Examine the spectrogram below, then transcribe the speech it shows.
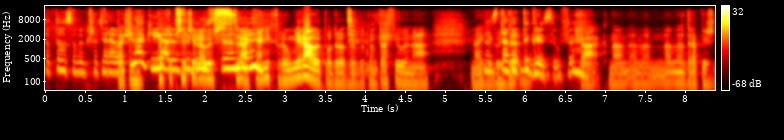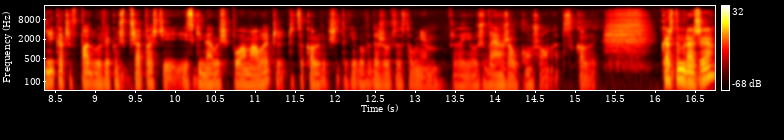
To te osoby przecierały takie, szlaki, takie ale przecierały straki, a niektóre umierały po drodze, bo tam trafiły na, na jakiegoś... Na stado tygrysów. Tak, na, na, na, na, drapieżnika, czy wpadły w jakąś przepaść i, i zginęły się, połamały, czy, czy cokolwiek się takiego wydarzyło, czy został, nie wiem, że jakiegoś węża ukąszone, czy cokolwiek. W każdym razie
